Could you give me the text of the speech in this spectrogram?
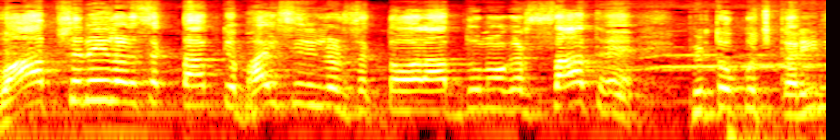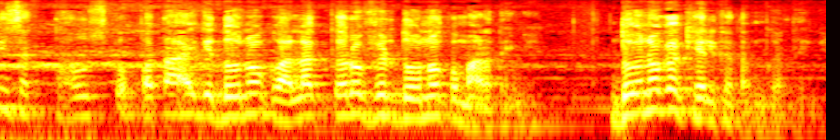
वो आपसे नहीं लड़ सकता आपके भाई से नहीं लड़ सकता और आप दोनों अगर साथ हैं फिर तो कुछ कर ही नहीं सकता। उसको पता है कि दोनों को अलग करो फिर दोनों को मार देंगे। दोनों का खेल खत्म कर देंगे।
